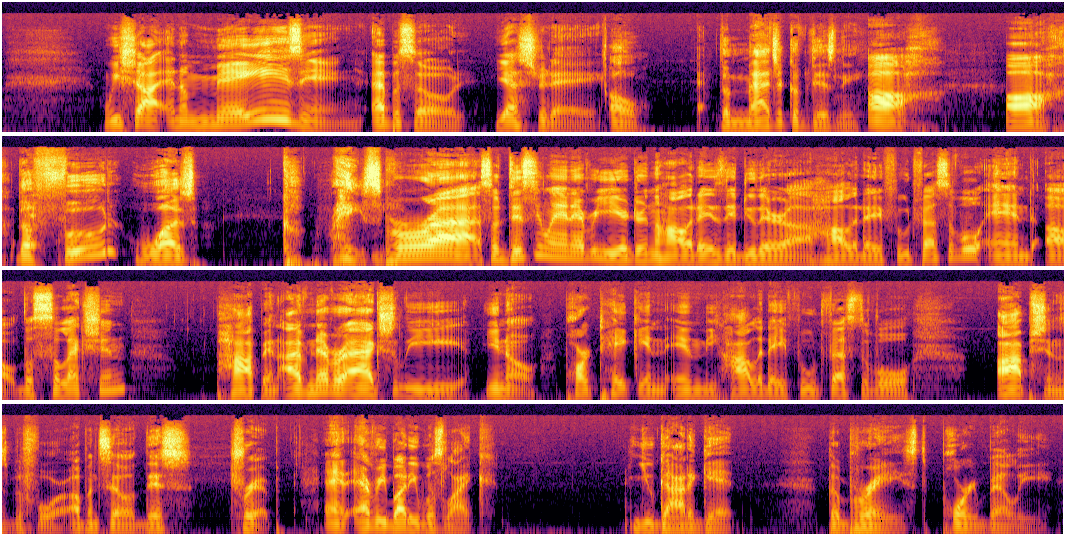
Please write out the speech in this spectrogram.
we shot an amazing episode yesterday. oh, the magic of Disney. Ah, ah, The food was crazy. bruh. So Disneyland every year during the holidays they do their uh, holiday food festival, and uh, the selection popping. I've never actually, you know, partaken in the holiday food festival options before up until this trip, and everybody was like, "You gotta get the braised pork belly."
